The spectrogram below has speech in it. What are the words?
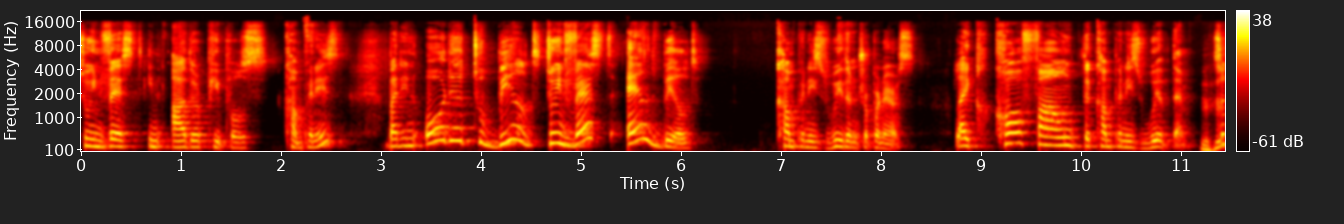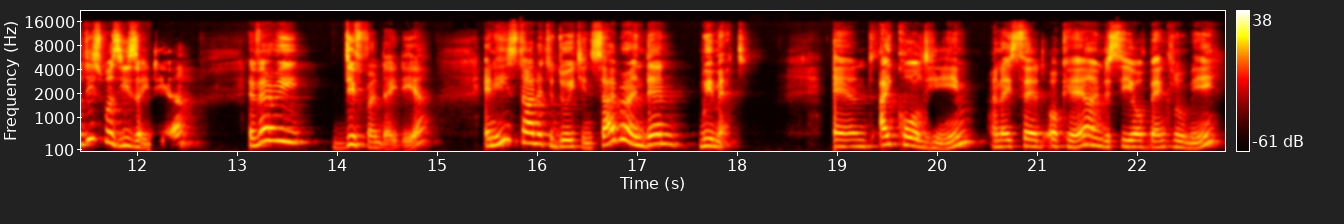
to invest in other people's companies, but in order to build, to invest and build companies with entrepreneurs, like co-found the companies with them. Mm-hmm. So this was his idea, a very different idea. And he started to do it in cyber, and then we met. And I called him and I said, okay, I'm the CEO of Bank Leumi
